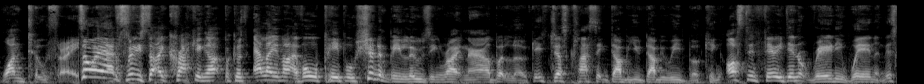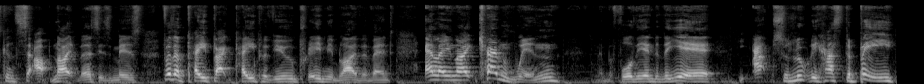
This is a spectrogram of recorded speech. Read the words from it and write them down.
One, two, three. So I absolutely started cracking up because LA Knight, of all people, shouldn't be losing right now. But look, it's just classic WWE booking. Austin Theory didn't really win, and this can set up Knight versus Miz for the payback pay per view premium live event. LA Knight can win. And before the end of the year, he absolutely has to be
